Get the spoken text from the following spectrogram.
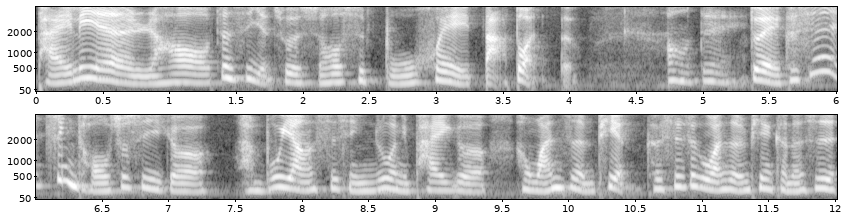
排练，然后正式演出的时候是不会打断的。哦，对，对，可是镜头就是一个很不一样的事情。如果你拍一个很完整的片，可是这个完整的片可能是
